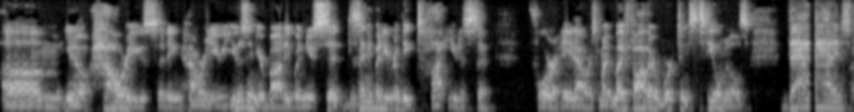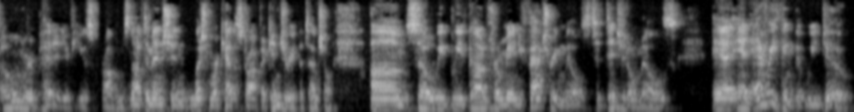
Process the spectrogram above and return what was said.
Um, you know, how are you sitting? How are you using your body when you sit? Does anybody really taught you to sit for eight hours? My my father worked in steel mills that had its own repetitive use problems, not to mention much more catastrophic injury potential. Um, so we, we've gone from manufacturing mills to digital mills, and, and everything that we do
